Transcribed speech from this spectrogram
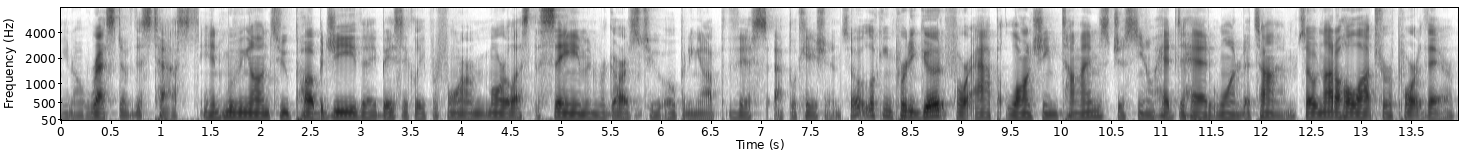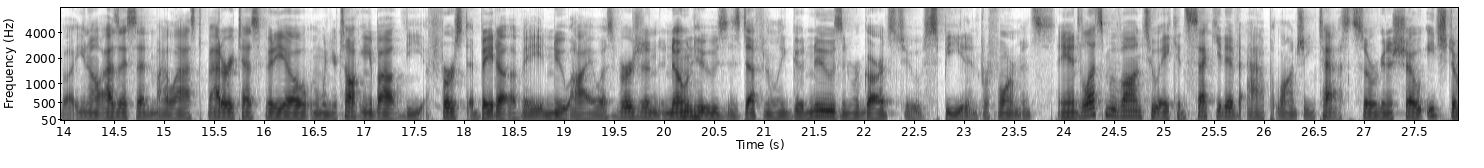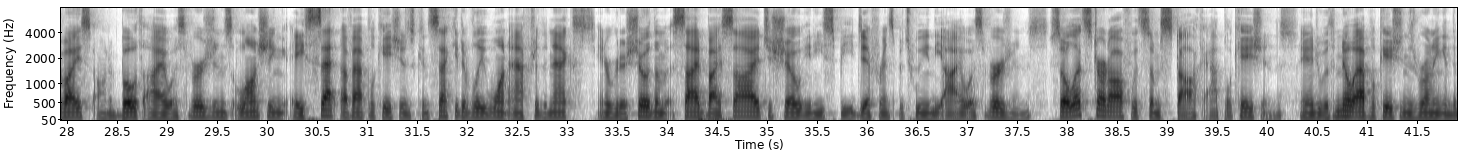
you know rest of this test. And moving on to PUBG, they basically perform more or less the same in regards to opening up this application. So looking pretty good for app launching times, just you know head to head one at a time time. So not a whole lot to report there. But, you know, as I said in my last battery test video, when you're talking about the first beta of a new iOS version, no news is definitely good news in regards to speed and performance. And let's move on to a consecutive app launching test. So we're going to show each device on both iOS versions launching a set of applications consecutively, one after the next, and we're going to show them side by side to show any speed difference between the iOS versions. So let's start off with some stock applications. And with no applications running in the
